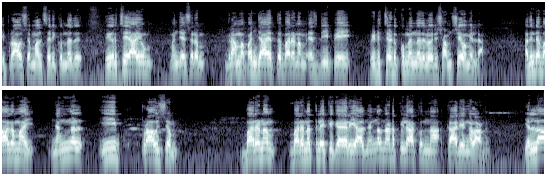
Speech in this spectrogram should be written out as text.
ഇപ്രാവശ്യം മത്സരിക്കുന്നത് തീർച്ചയായും മഞ്ചേശ്വരം ഗ്രാമപഞ്ചായത്ത് ഭരണം എസ് ഡി പി ഐ പിടിച്ചെടുക്കുമെന്നതിൽ ഒരു സംശയവുമില്ല. അതിന്റെ ഭാഗമായി ഞങ്ങൾ ഈ പ്രാവശ്യം ഭരണം ഭരണത്തിലേക്ക് കയറിയാൽ ഞങ്ങൾ നടപ്പിലാക്കുന്ന കാര്യങ്ങളാണ്. എല്ലാ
